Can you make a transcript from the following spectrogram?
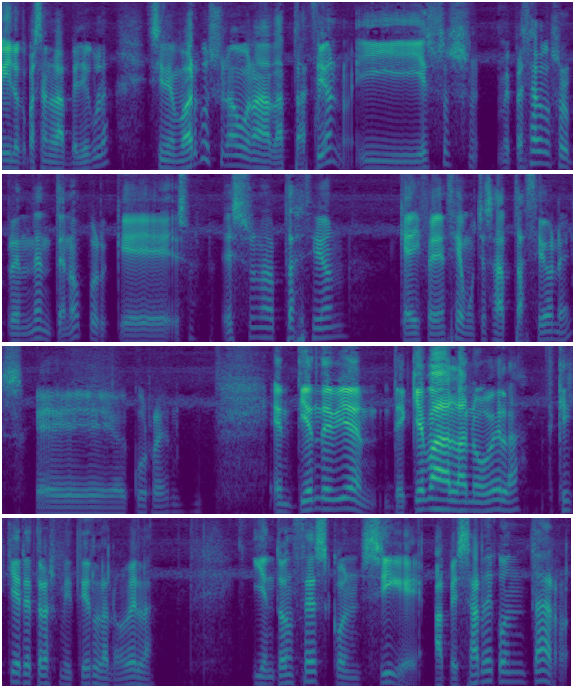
y lo que pasa en la película. Sin embargo, es una buena adaptación. Y eso es- me parece algo sorprendente, ¿no? Porque es, es una adaptación que a diferencia de muchas adaptaciones que ocurren, entiende bien de qué va la novela, de qué quiere transmitir la novela. Y entonces consigue, a pesar de contar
